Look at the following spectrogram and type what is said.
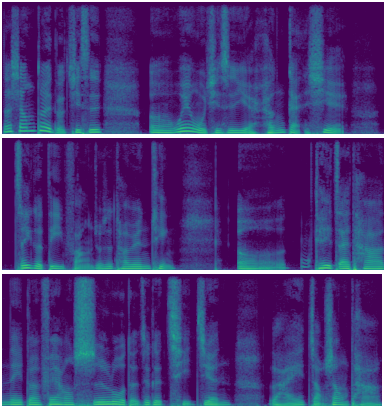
那相对的，其实，呃，魏延武其实也很感谢这个地方，就是桃园町，呃，可以在他那段非常失落的这个期间来找上他。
